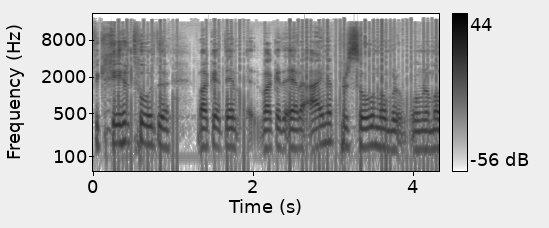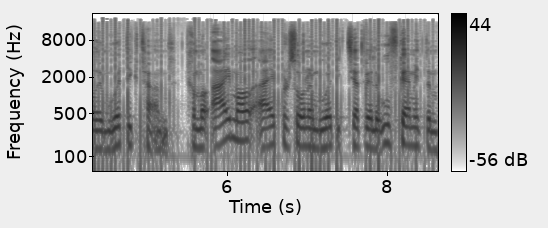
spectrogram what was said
bekehrt worden, wegen, dem, wegen einen Person, die wir, wo wir mal ermutigt haben. Ich habe mal einmal eine Person ermutigt, sie wollte aufgeben mit dem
